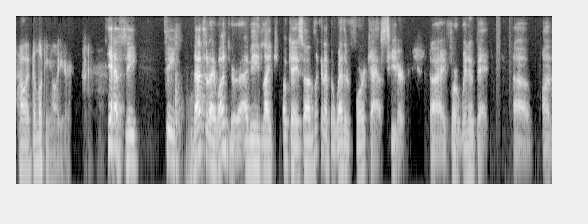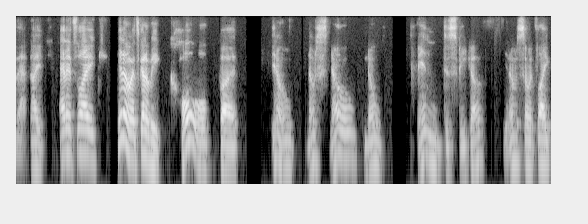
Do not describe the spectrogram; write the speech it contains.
how I've been looking all year. Yeah, see, see, that's what I wonder. I mean, like, okay, so I'm looking at the weather forecast here, all right, for Winnipeg uh, on that night, and it's like, you know, it's going to be cold, but you know, no snow, no wind to speak of, you know, so it's like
